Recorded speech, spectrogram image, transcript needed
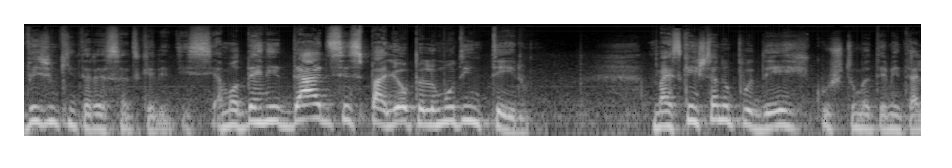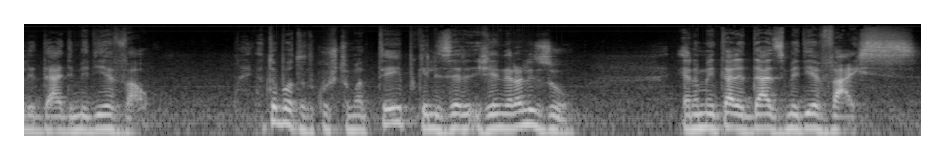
Vejam que interessante o que ele disse. A modernidade se espalhou pelo mundo inteiro, mas quem está no poder costuma ter mentalidade medieval. Eu estou botando costuma ter porque ele generalizou. Eram mentalidades medievais.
